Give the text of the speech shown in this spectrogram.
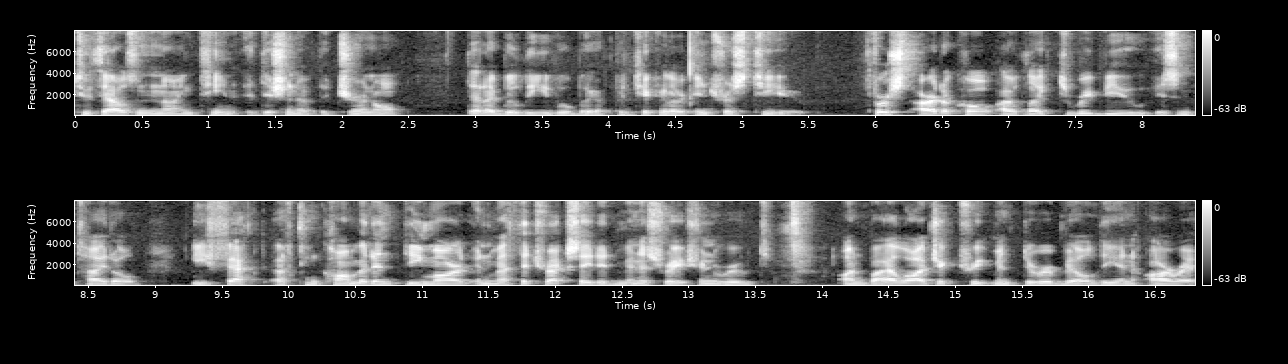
2019 edition of the journal that I believe will be of particular interest to you. First article I would like to review is entitled Effect of Concomitant DMARD and Methotrexate Administration Route on Biologic Treatment Durability in RA,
